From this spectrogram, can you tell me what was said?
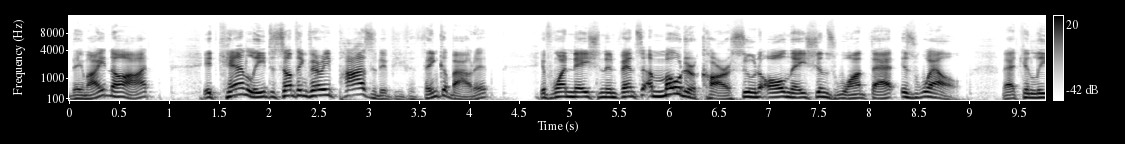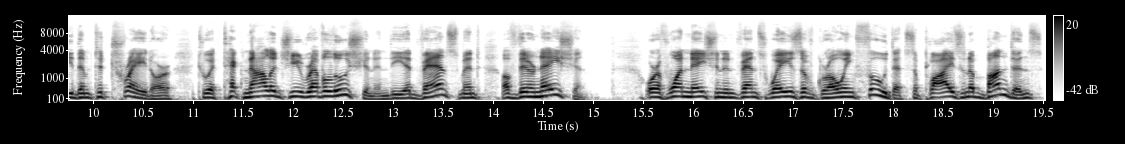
they might not. It can lead to something very positive if you think about it. If one nation invents a motor car, soon all nations want that as well. That can lead them to trade or to a technology revolution in the advancement of their nation. Or if one nation invents ways of growing food that supplies in abundance,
